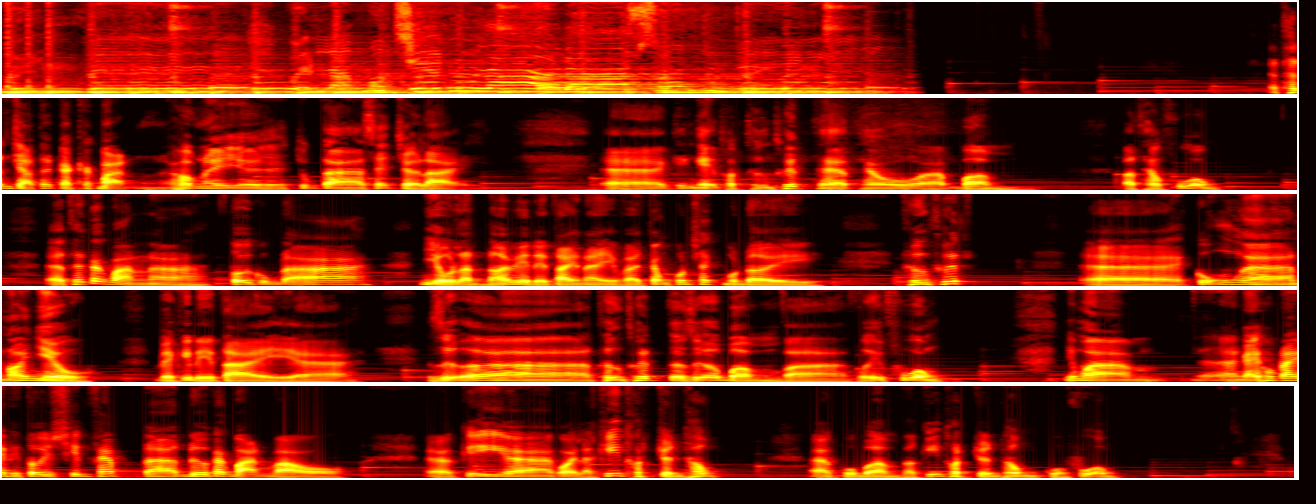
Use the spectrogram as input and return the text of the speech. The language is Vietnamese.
mình về. Nguyện làm một chiếc lá đa sông về. Thân chào tất cả các bạn. Hôm nay ờ, chúng ta sẽ trở lại ờ, cái nghệ thuật thương thuyết theo, theo ờ, bầm và theo phu ông. Thưa các bạn à, tôi cũng đã nhiều lần nói về đề tài này và trong cuốn sách một đời thương thuyết cũng nói nhiều về cái đề tài à, giữa à, thương thuyết giữa bầm và với phu ông. Nhưng mà à, ngày hôm nay thì tôi xin phép à, đưa các bạn vào cái gọi là kỹ thuật truyền thông của bầm và kỹ thuật truyền thông của phu ông.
